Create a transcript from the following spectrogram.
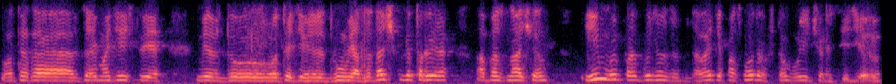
вот это взаимодействие между вот этими двумя задачами, которые я обозначил. И мы будем, давайте посмотрим, что будет через неделю.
